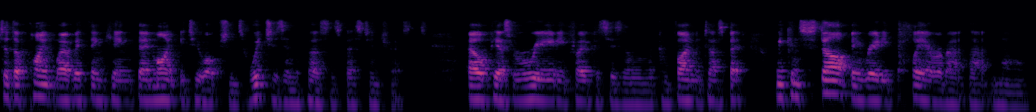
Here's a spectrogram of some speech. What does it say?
to the point where we're thinking there might be two options, which is in the person's best interests. LPS really focuses on the confinement aspect. We can start being really clear about that now.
